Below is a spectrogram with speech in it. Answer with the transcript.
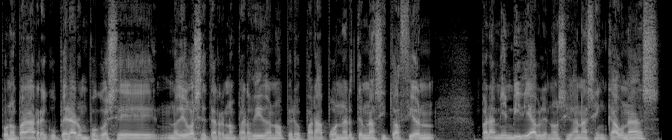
bueno, para recuperar un poco ese, no digo ese terreno perdido, ¿no? Pero para ponerte en una situación para mí envidiable, ¿no? Si ganas en Kaunas,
